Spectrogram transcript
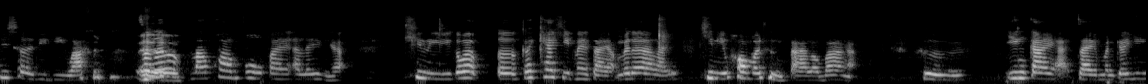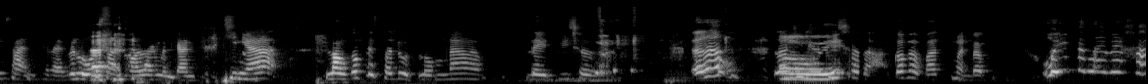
พี่เชอร์ดีๆวะจะได้แบบรับความฟูไปอะไรอย่างเงี้ยทีนี้ก็แบบเออ ก็แค่คิดในใจอะไม่ได้อะไร ทีนี้พอมาถึงตาเราบ้างอะคือยิ่งใกล้อะใจมันก็ยิ่งสั่นใช่ไหมไม่รู้ว่าสั่นเพราะอะไรเหมือนกัน ทีเนี้ย เราก็ไปสะดุดล้มหน้าเลนพี่เชอร์เออ แล้วทีเนี้ยโอ้ยพี่เชอร์อะก็แบบว่าเหมือนแบบ อุ้ยเป็นไรไหมคะ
